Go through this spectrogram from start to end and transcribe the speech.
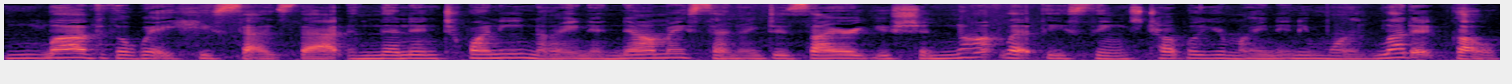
love the way he says that. And then in 29, and now, my son, I desire you should not let these things trouble your mind anymore. Let it go.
